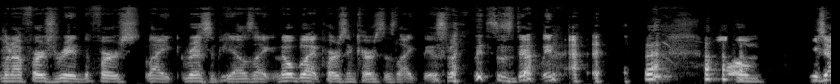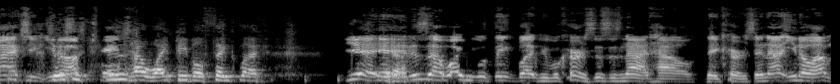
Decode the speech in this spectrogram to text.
when I first read the first like recipe. I was like, no black person curses like this. Like this is definitely not. um, which I actually, you so know, this is, this is, how white people think black. Yeah, yeah, yeah, This is how white people think black people curse. This is not how they curse. And I, you know, I'm,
